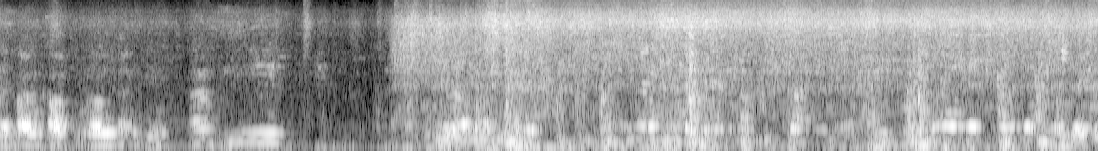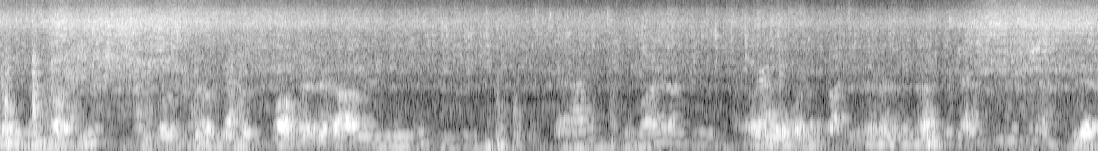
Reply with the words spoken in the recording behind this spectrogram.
like one cartoon all the time too. Yeah, man. And they come with this coffee, and so it's just- it's just for medical reasons. To buy that food. Yeah.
